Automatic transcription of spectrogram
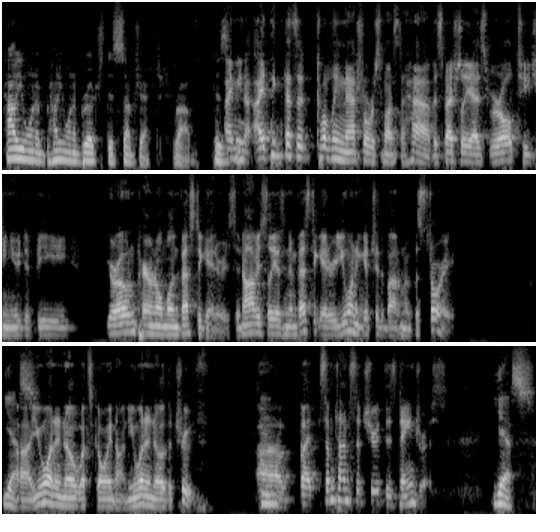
how you want to how do you want to broach this subject rob? Because I mean, I think that's a totally natural response to have, especially as we're all teaching you to be your own paranormal investigators. And obviously, as an investigator, you want to get to the bottom of the story. yes Uh, you want to know what's going on. You want to know the truth. Uh, but sometimes the truth is dangerous. Yes.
